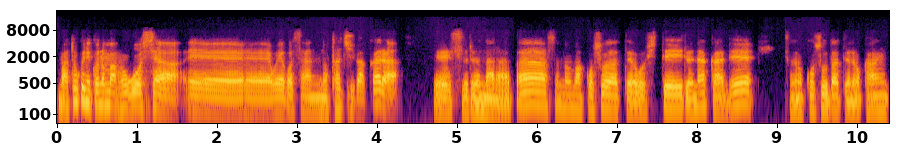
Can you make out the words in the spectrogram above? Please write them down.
まあ、特にこのまあ保護者、えー、親御さんの立場から、えー、するならば、そのまあ子育てをしている中で、その子育ての環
